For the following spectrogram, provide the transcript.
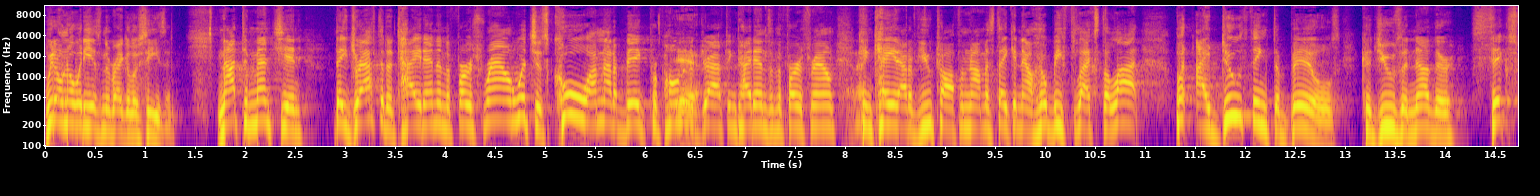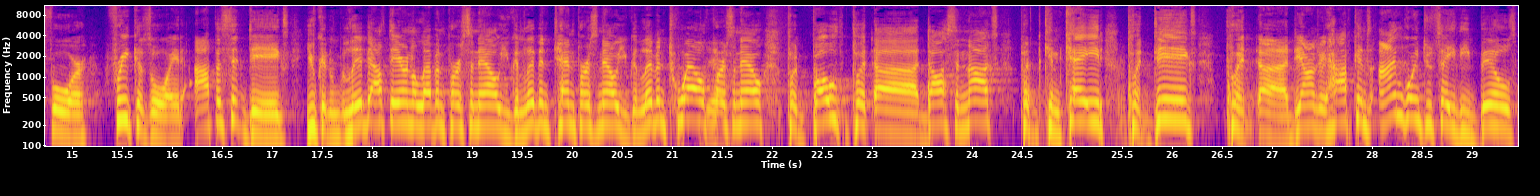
we don't know what he is in the regular season. Not to mention they drafted a tight end in the first round, which is cool. I'm not a big proponent yeah. of drafting tight ends in the first round. Kincaid out of Utah, if I'm not mistaken. Now, he'll be flexed a lot. But I do think the Bills could use another 6'4 freakazoid opposite Diggs. You can live out there in 11 personnel. You can live in 10 personnel. You can live in 12 yeah. personnel. Put both, put uh, Dawson Knox, put Kincaid, put Diggs, put uh, DeAndre Hopkins. I'm going to say the Bills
